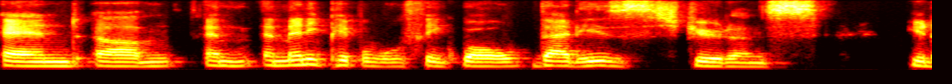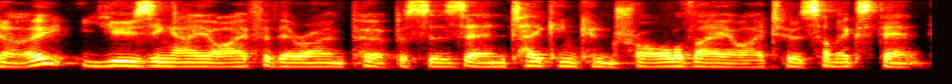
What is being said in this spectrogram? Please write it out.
and um, and and many people will think, well, that is students, you know, using AI for their own purposes and taking control of AI to some extent.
